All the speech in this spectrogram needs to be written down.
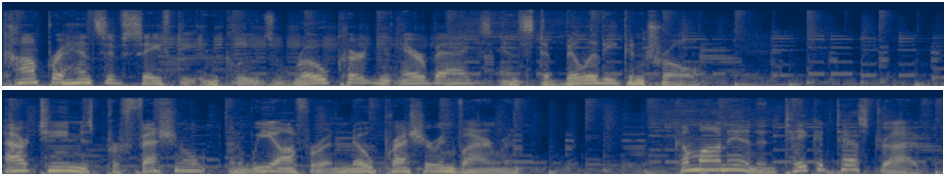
Comprehensive safety includes row curtain airbags and stability control. Our team is professional and we offer a no-pressure environment. Come on in and take a test drive.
